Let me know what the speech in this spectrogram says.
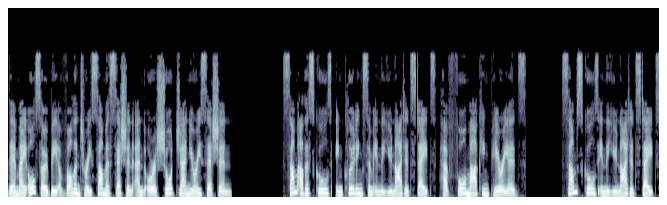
There may also be a voluntary summer session and or a short January session. Some other schools, including some in the United States, have four marking periods. Some schools in the United States,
